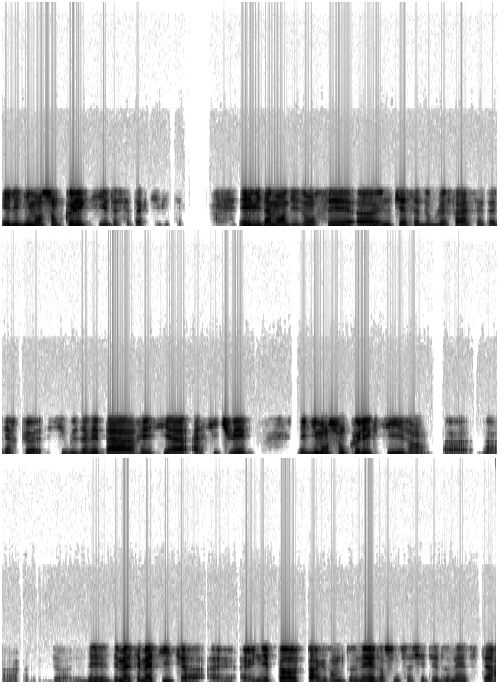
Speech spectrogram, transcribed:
et les dimensions collectives de cette activité. Et évidemment, disons, c'est euh, une pièce à double face, c'est-à-dire que si vous n'avez pas réussi à, à, situer les dimensions collectives euh, des, des, mathématiques à, à, une époque, par exemple, donnée, dans une société donnée, etc.,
